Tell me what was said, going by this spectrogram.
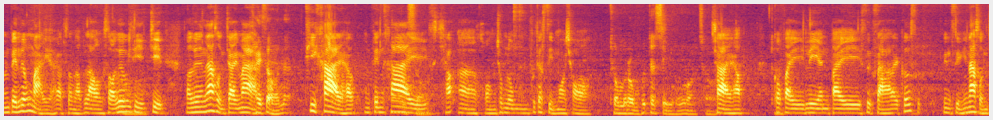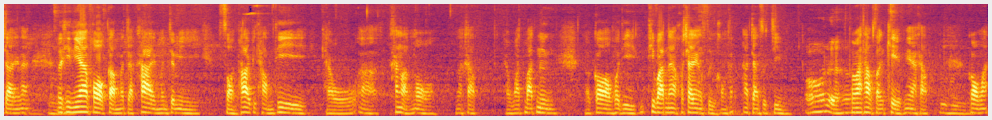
มันเป็นเรื่องใหม่อะครับสำหรับเราสอนเรื่องวิธีจิตสอนเรื่องน่าสนใจมากใครสอนน่ะที่ค่ายครับ มันเป็นค่ายสอนชะเอ่อของชมรมพุทธศิลป์มช ชมรมพุทธศิลป์ของมอชใช่ครับ ก็ไปเรียนไปศึกษาอะไรก็รู้สึกเป็นสิ่งที่น่าสนใจนะแล้วทีเนี้ยพอกลับมาจากค่ายมันจะมีสอนภาคพิธรรมที่แถวอ่าข้างหลังมอนะครับ แถววัดวัดหนึ่งแล้วก็พอดีที่วัดนะเขาใช้หนังสือของท่านอาจารย์สุจินต์อ๋อเหรอฮะพระมาทำสังเขปเนี่ยครับอืมก็มา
